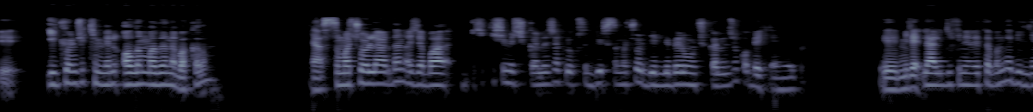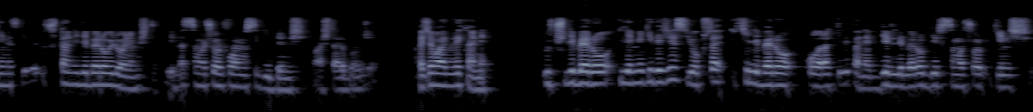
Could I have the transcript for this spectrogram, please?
E, ilk önce kimlerin alınmadığına bakalım. Ya smaçörlerden acaba iki kişi mi çıkarılacak yoksa bir smaçör bir libero mu çıkarılacak o bekleniyordu. E, Milletler Ligi final etabında bildiğiniz gibi 3 tane libero ile oynamıştık. Birine smaçör forması giydirmiştik maçlar boyunca. Acaba dedik hani 3 libero ile mi gideceğiz yoksa 2 libero olarak gidip hani bir libero bir smaçör geniş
